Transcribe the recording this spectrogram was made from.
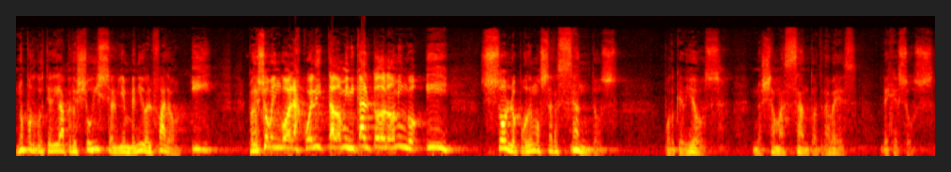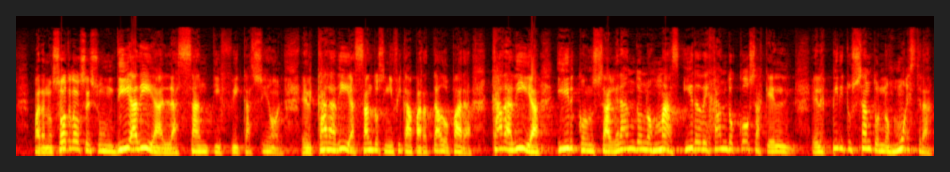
No porque usted diga, pero yo hice el bienvenido al faro. Y, pero yo vengo a la escuelita dominical todos los domingos. Y solo podemos ser santos porque Dios nos llama santo a través de Jesús. Para nosotros es un día a día la santificación. El cada día, santo significa apartado para. Cada día ir consagrándonos más, ir dejando cosas que el, Espíritu Santo nos muestra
